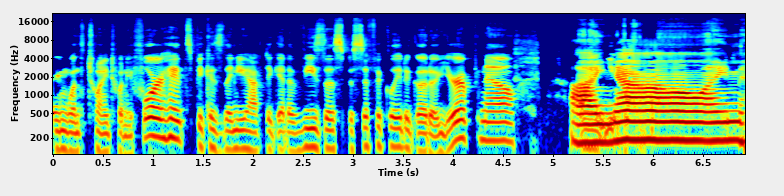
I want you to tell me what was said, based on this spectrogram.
thing once 2024 hits because then you have to get a visa specifically to go to Europe now. I know i know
